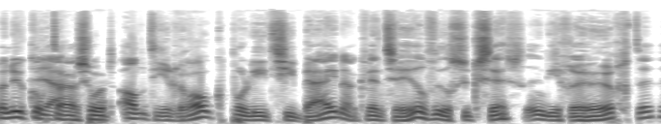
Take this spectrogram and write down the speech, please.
Maar nu komt Ja. daar een soort anti-rookpolitie bij. Nou, ik wens ze heel veel succes in die geheugden.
